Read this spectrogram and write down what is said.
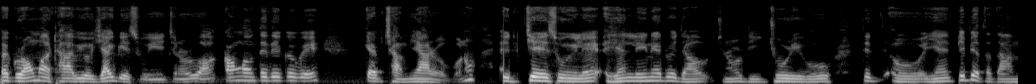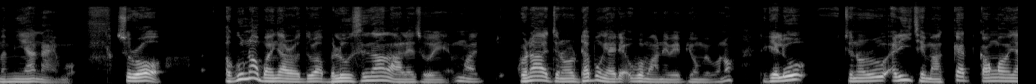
background မှာထားပြီးတော့ရိုက်တယ်ဆိုရင်ကျွန်တော်တို့ကကောင်းကောင်းတဲတဲကွဲကွဲ capture မရတော့ဘူးပေါ့နော်အဲကျဲဆိုရင်လည်းအရန်လင်းတဲ့အတွက်ကြောင့်ကျွန်တော်တို့ဒီဂျိုတွေကိုဟိုအရန်ပြက်ပြက်တသားမမြင်ရနိုင်ဘူးပေါ့ဆိုတော့အခုနောက်ပိုင်းကျတော့သူကဘယ်လိုစဉ်းစားလာလဲဆိုရင်ဥပမာခုနကကျွန်တော်တို့ဓာတ်ပုံရိုက်တဲ့ဥပမာနဲ့ပဲပြောမယ်ပေါ့နော်တကယ်လို့ကျွန်တော်တို့အဲ့ဒီအချိန်မှာ cut ကောင်းကောင်းရ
